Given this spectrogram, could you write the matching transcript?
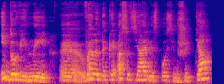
і до війни е, вели такий асоціальний спосіб життя,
